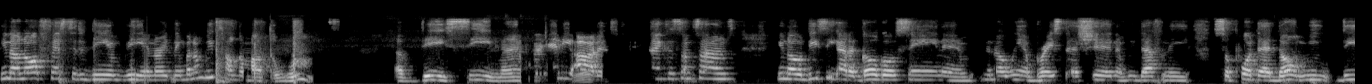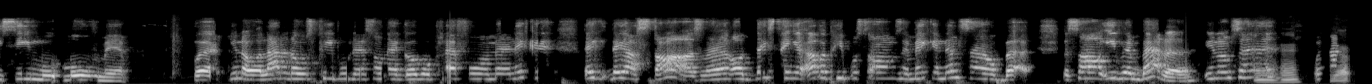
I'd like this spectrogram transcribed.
you know no offense to the DMV and everything, but I'm we talking about the roots of DC, man. Any yep. artist, because sometimes you know, DC got a go-go scene, and you know, we embrace that shit, and we definitely support that don't mute DC mo- movement. But you know, a lot of those people that's on that go-go platform, man, they can, they they are stars, man. Or they singing other people's songs and making them sound better, the song even better. You know what I'm saying? Mm-hmm. Yep.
